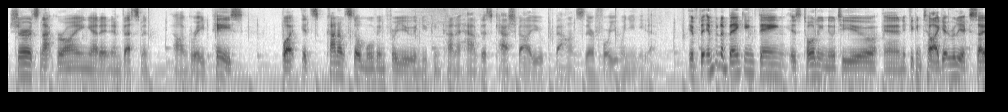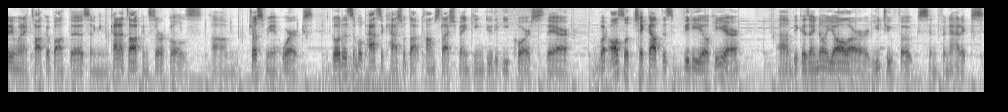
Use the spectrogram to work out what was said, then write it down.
Sure, it's not growing at an investment uh, grade pace, but it's kind of still moving for you and you can kind of have this cash value balance there for you when you need it. If the infinite banking thing is totally new to you, and if you can tell, I get really excited when I talk about this and I can kind of talk in circles. Um, trust me, it works. Go to simplepassivecashflow.com slash banking, do the e-course there but also check out this video here um, because I know y'all are YouTube folks and fanatics,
